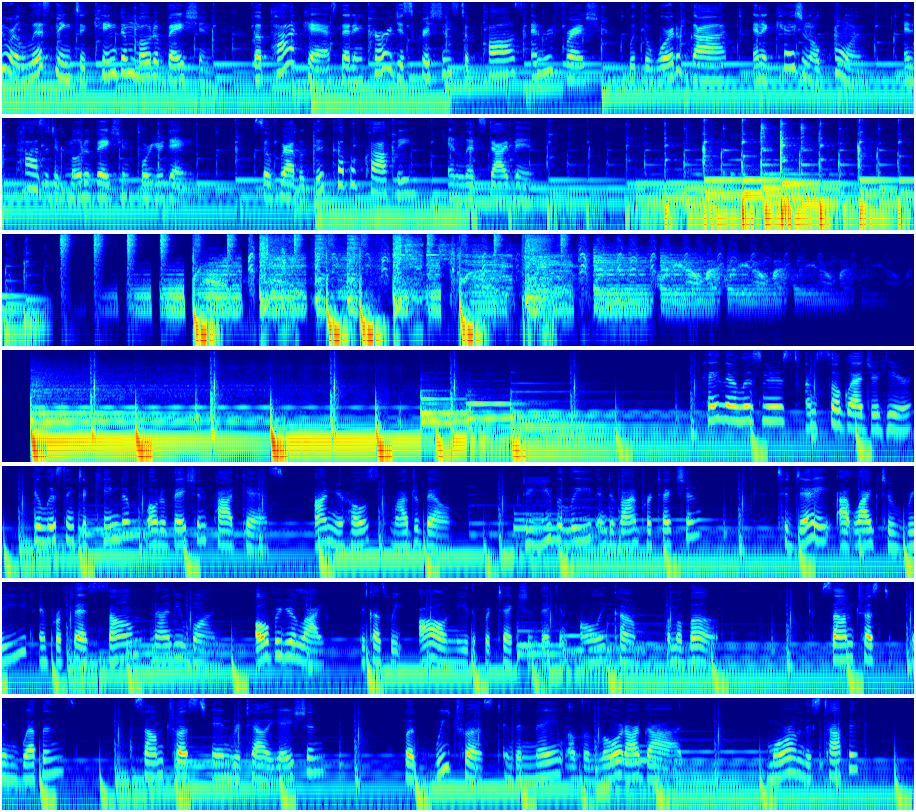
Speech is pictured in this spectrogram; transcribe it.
You are listening to Kingdom Motivation, the podcast that encourages Christians to pause and refresh with the Word of God, an occasional poem, and positive motivation for your day. So grab a good cup of coffee and let's dive in. There, listeners. I'm so glad you're here. You're listening to Kingdom Motivation Podcast. I'm your host, Madra Bell. Do you believe in divine protection? Today, I'd like to read and profess Psalm 91 over your life because we all need the protection that can only come from above. Some trust in weapons, some trust in retaliation, but we trust in the name of the Lord our God. More on this topic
